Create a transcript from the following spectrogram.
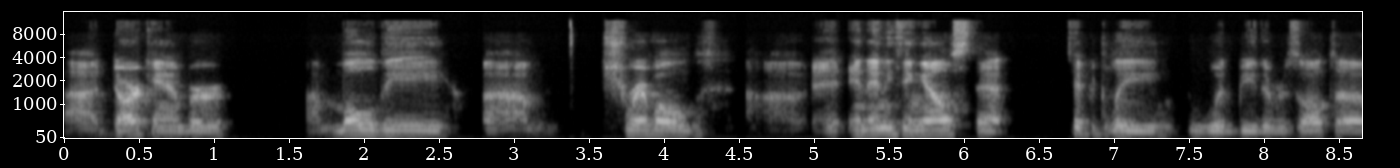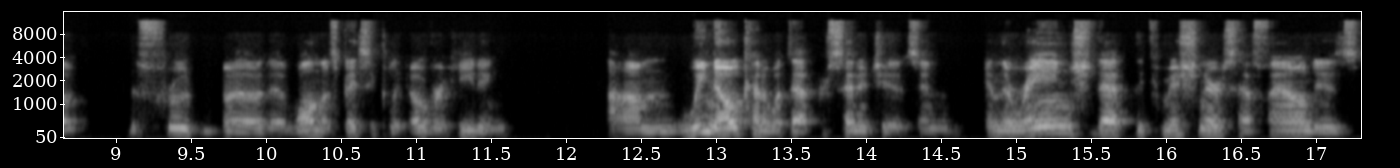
uh, dark amber, uh, moldy, um, shriveled, and anything else that typically would be the result of the fruit, uh, the walnuts basically overheating. Um, we know kind of what that percentage is, and and the range that the commissioners have found is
